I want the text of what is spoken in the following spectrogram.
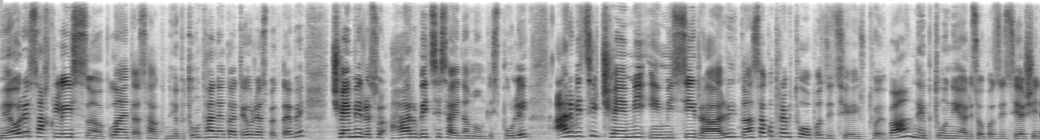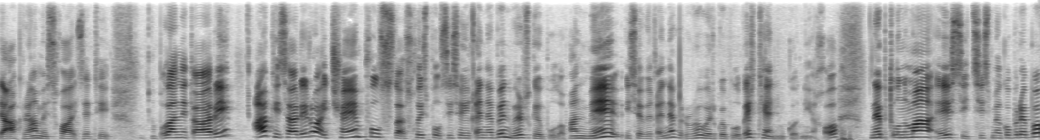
მეორე სახლის პლანეტას აქვს ნეპტუნთან ნეგატიური ასპექტები, ჩემი რესურ არ ვიცი საიდან მომდის ფული, არ ვიცი ჩემი იმისი რა არის, განსაკუთრებით თუ ოპოზიცია ირთვება, ნეპტუნი არის ოპოზიციაში და აქ რამე სხვა ისეთი პლანეტა არის. აქ ის არის რომ აი ჩემ ფულს და სხვის ფულს ისე იყენებენ ვერ ვგებულობ. ან მე ისე ვიყენებ რომ ვერ ვგებულობ. ერთიანი მგონია, ხო? ნეპტუნმა ეს იცის მეგობრებო,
